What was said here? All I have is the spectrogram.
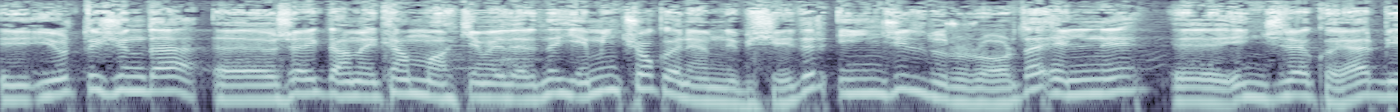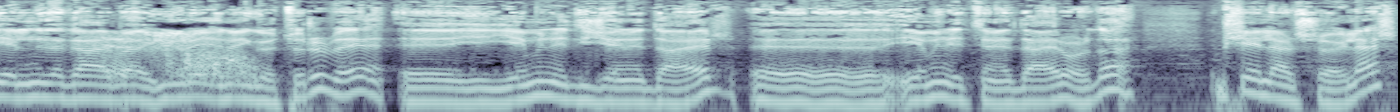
e, yurt dışında e, özellikle Amerikan mahkemelerinde yemin çok önemli bir şeydir. İncil durur orada elini e, İncil'e koyar bir elini de galiba yüreğine götürür ve e, yemin edeceğine dair e, yemin ettiğine dair orada bir şeyler söyler.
